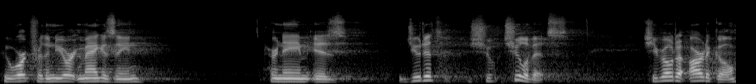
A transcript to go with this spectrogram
who worked for the New York Magazine, her name is Judith Shulevitz. She wrote an article,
